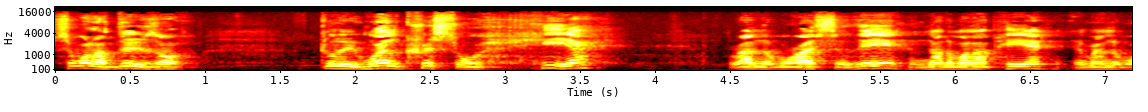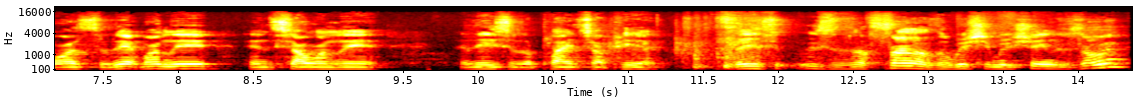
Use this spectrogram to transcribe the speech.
So what I'll do is I'll glue one crystal here, run the wires to there, another one up here, and run the wires to that one there, and so on there. And these are the plates up here. These, this is the front of the wishing machine design.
